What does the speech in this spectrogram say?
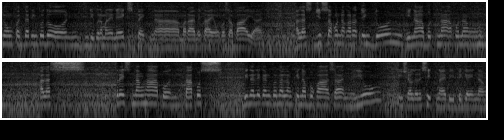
nung pagdating ko doon, hindi ko naman ina-expect na marami tayong kasabayan. Alas 10 ako nakarating doon, inabot na ako ng alas 3 ng hapon, tapos binalikan ko na lang kinabukasan yung official receipt na ibibigay ng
